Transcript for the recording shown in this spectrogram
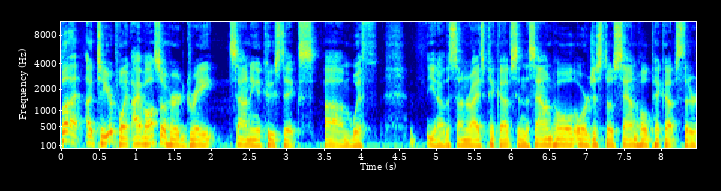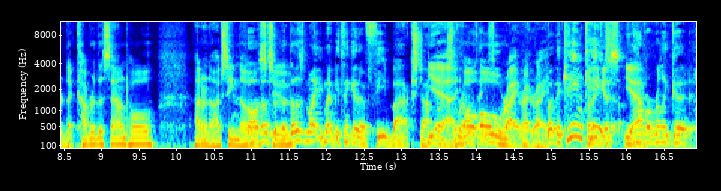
but uh, to your point, I've also heard great sounding acoustics um, with, you know, the sunrise pickups in the sound hole, or just those sound hole pickups that are that cover the sound hole. I don't know. I've seen those, Oh, those, too. those might you might be thinking of feedback stoppers. yeah. Oh, oh, right, right, right. But the K and Ks yeah. have a really good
